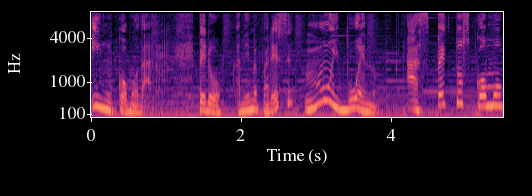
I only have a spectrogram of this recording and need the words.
incomodar, pero a mí me parece muy bueno. Aspectos como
